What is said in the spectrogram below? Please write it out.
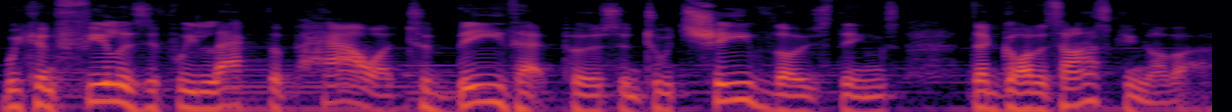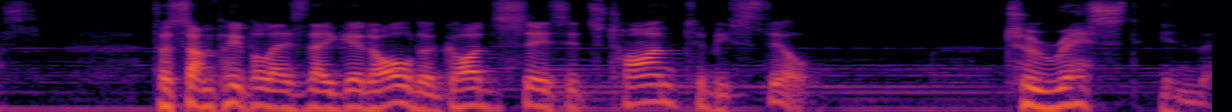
we can feel as if we lack the power to be that person, to achieve those things that God is asking of us. For some people, as they get older, God says it's time to be still, to rest in me.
